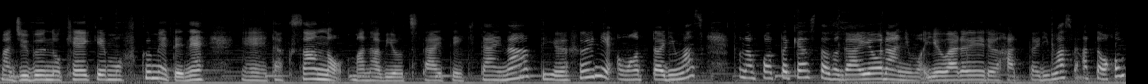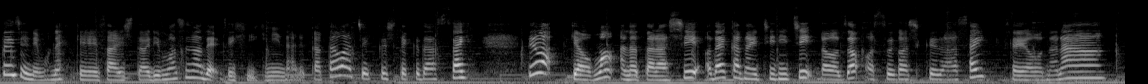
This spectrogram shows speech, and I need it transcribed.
まあ、自分の経験も含めてね、えー、たくさんの学びを伝えていきたいなっていうふうに思っております。このポッドキャストの概要欄にも URL 貼っております。あとホームページにもね掲載しておりますので是非気になる方はチェックしてください。では今日もあなたらしい穏やかな一日どうぞお過ごしください。さようなら。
